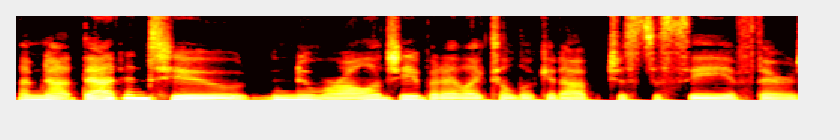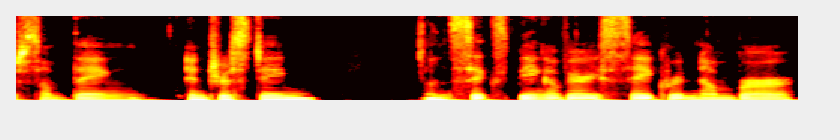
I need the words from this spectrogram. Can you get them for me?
I'm not that into numerology, but I like to look it up just to see if there's something interesting. And six being a very sacred number,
